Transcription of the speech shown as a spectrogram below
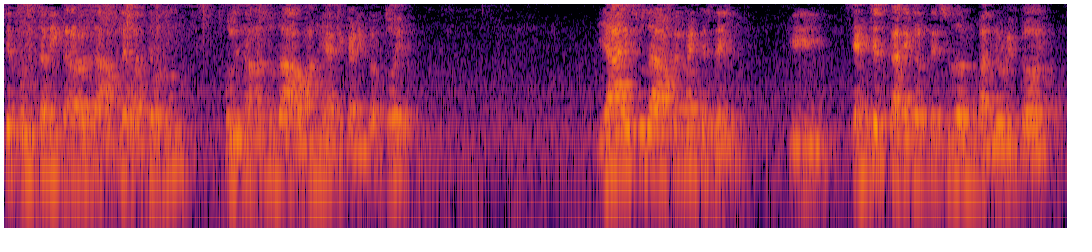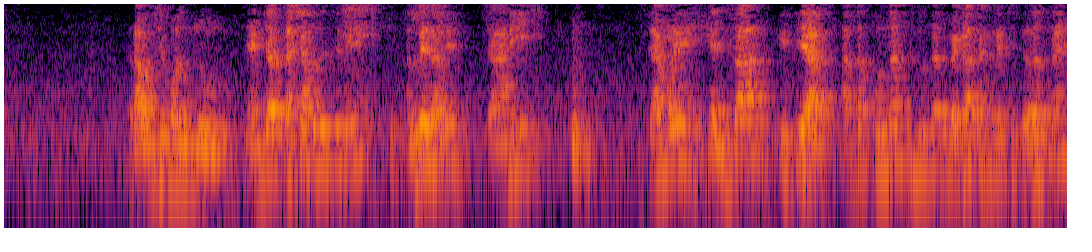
ते पोलिसांनी करावयाचं आपल्या माध्यमातून पोलिसांना सुद्धा आवाहन या ठिकाणी करतोय. या आधी सुद्धा आपल्याला माहिती असेल की त्यांचेच कार्यकर्ते सुदन बांदिवडीकर रावजी बंजू यांच्यावर कशा पद्धतीने हल्ले झाले आणि त्यामुळे ह्यांचा इतिहास आता पुन्हा सिंधुदुर्गात वेगळा सांगण्याची गरज नाही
